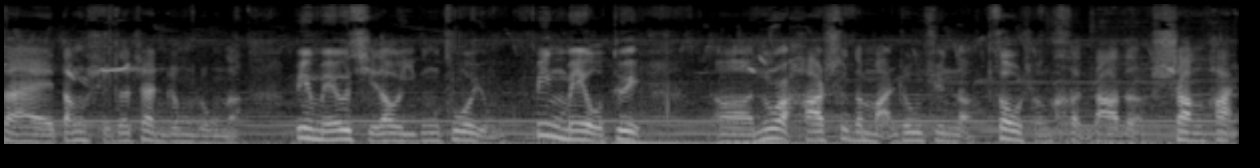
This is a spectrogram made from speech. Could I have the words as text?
在当时的战争中呢，并没有起到一定作用，并没有对，呃，努尔哈赤的满洲军呢造成很大的伤害。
